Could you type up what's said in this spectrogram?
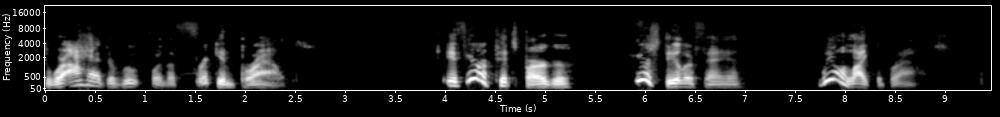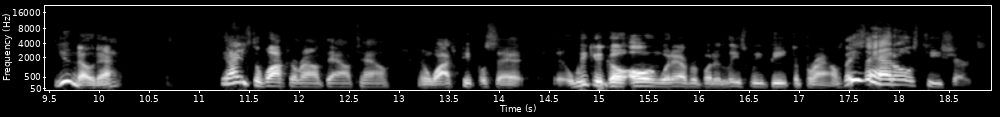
to where I had to root for the freaking Browns. If you're a Pittsburgher, if you're a Steeler fan, we don't like the Browns. You know that. Yeah, I used to walk around downtown and watch people say we could go oh and whatever, but at least we beat the Browns. They used to have those T-shirts,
